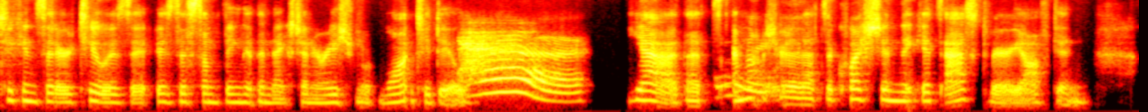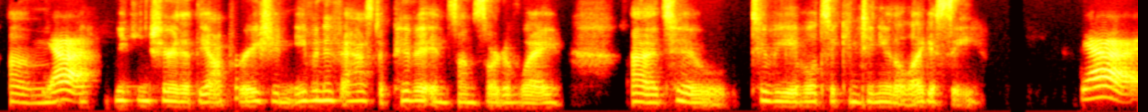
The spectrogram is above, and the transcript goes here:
to consider too. Is it is this something that the next generation would want to do? Yeah. Yeah, that's. Totally. I'm not sure that's a question that gets asked very often um, yeah making sure that the operation even if it has to pivot in some sort of way uh, to to be able to continue the legacy yeah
